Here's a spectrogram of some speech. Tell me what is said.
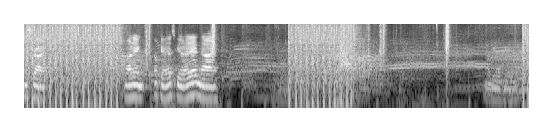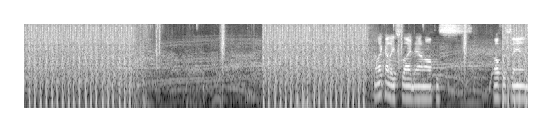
Let's try it. Oh, I didn't. Okay, that's good. I didn't die. I like how they slide down off this off the sand.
